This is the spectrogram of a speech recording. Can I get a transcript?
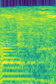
Thank you.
